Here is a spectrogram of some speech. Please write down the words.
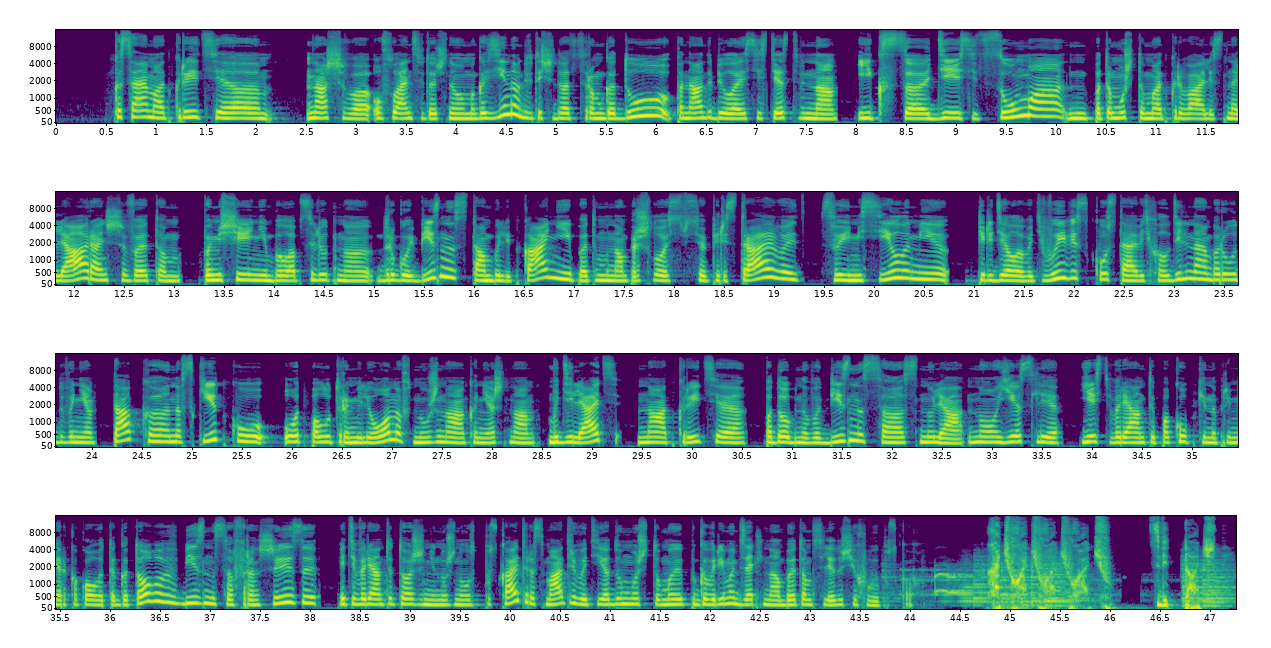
Касаемо открытия нашего офлайн цветочного магазина в 2022 году понадобилась, естественно, X10 сумма, потому что мы открывали с нуля. Раньше в этом помещении был абсолютно другой бизнес, там были ткани, поэтому нам пришлось все перестраивать своими силами переделывать вывеску, ставить холодильное оборудование. Так, э, на вскидку от полутора миллионов нужно, конечно, выделять на открытие подобного бизнеса с нуля. Но если есть варианты покупки, например, какого-то готового бизнеса, франшизы. Эти варианты тоже не нужно упускать, рассматривать. Я думаю, что мы поговорим обязательно об этом в следующих выпусках. Хочу, хочу, хочу, хочу. цветочный.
